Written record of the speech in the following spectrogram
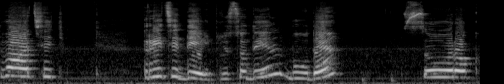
20. 39 плюс 1 буде 40.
